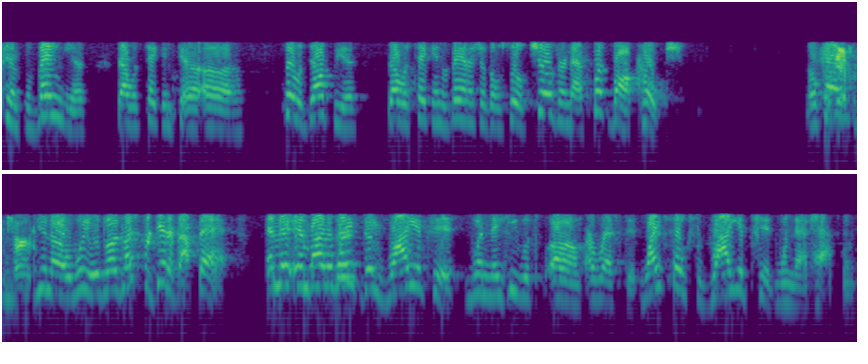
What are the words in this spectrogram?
Pennsylvania that was taking uh Philadelphia that was taking advantage of those little children. That football coach. Okay, you know we let- let's forget about that. And they, and by the way, they rioted when they, he was um, arrested. White folks rioted when that happened.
